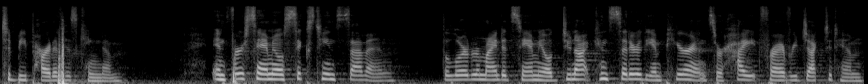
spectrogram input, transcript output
to be part of His kingdom. In 1 Samuel 16 7, the Lord reminded Samuel, Do not consider the appearance or height, for I have rejected him.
